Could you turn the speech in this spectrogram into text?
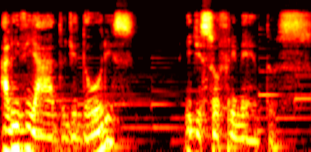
aliviado de dores e de sofrimentos.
